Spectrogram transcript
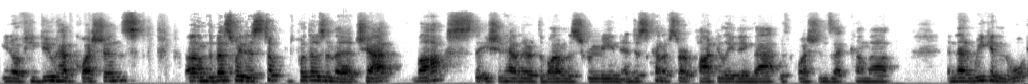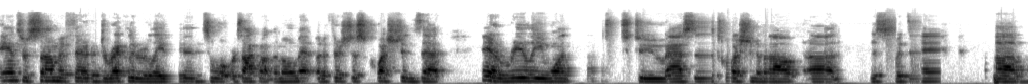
you know, if you do have questions, um, the best way is to put those in the chat box that you should have there at the bottom of the screen and just kind of start populating that with questions that come up. And then we can we'll answer some if they're directly related to what we're talking about in the moment. But if there's just questions that, hey, I really want to ask this question about uh, this with uh,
